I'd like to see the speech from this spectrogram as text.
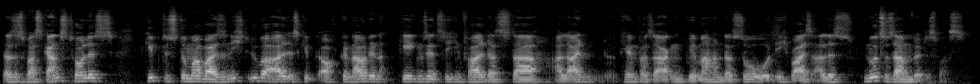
Das ist was ganz Tolles. Gibt es dummerweise nicht überall. Es gibt auch genau den gegensätzlichen Fall, dass da Alleinkämpfer sagen, wir machen das so und ich weiß alles. Nur zusammen wird es was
